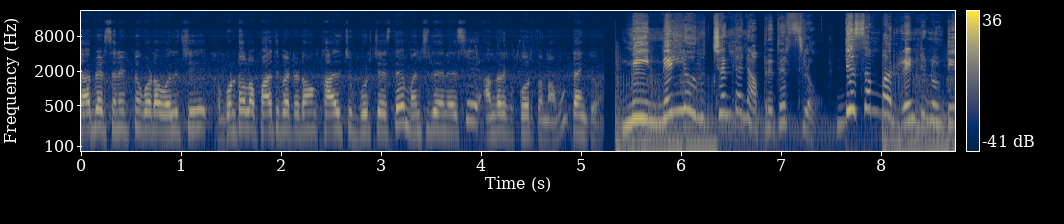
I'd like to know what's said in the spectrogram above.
టాబ్లెట్స్ అన్నింటిని కూడా ఒలిచి గుంటలో పాతి పెట్టడం కాల్చి బూట్ చేస్తే మంచిది అనేసి అందరికి కోరుతున్నాము. థ్యాంక్ యూ మీ నెల్లూరు చందన బ్రదర్స్లో డిసెంబర్ రెండు నుండి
